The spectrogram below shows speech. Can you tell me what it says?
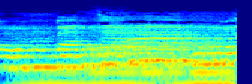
Combatteremo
